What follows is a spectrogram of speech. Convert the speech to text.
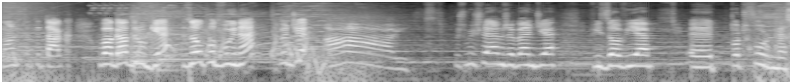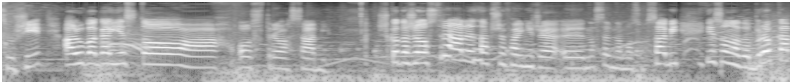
No niestety tak. Uwaga, drugie, znowu podwójne. Będzie. Aj. Już myślałem, że będzie widzowie e, poczwórne sushi, ale uwaga, jest to ach, ostre wasabi. Szkoda, że ostre, ale zawsze fajnie, że y, następna moc wasabi. Jest ona do broka,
